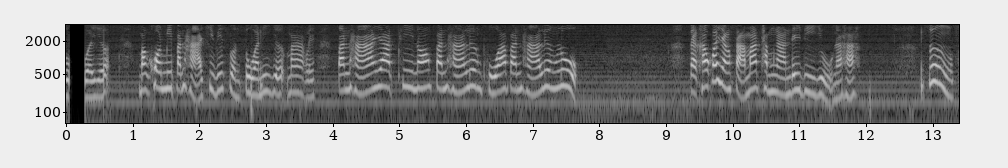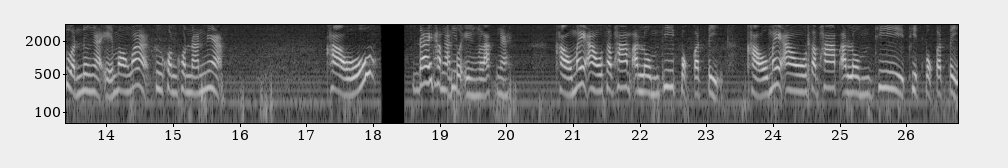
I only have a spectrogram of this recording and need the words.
ตัวเยอะ บางคนมีปัญหาชีวิตส่วนตัวนี่เยอะมากเลย ปัญหาญาติพี่น้องปัญหาเรื่องผัวปัญหาเรื่องลูก แต่เขาก็ยังสามารถทำงานได้ดีอยู่นะคะ ซึ่งส่วนหนึ่งอะเอ๋มองว่าคือคนคนนั้นเนี่ย เขาได้ทำงานที่ตัวเองรักไงเขาไม่เอาสภาพอารมณ์ที่ปกติ เขาไม่เอาสภาพอารมณ์ที่ผิดปกติ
